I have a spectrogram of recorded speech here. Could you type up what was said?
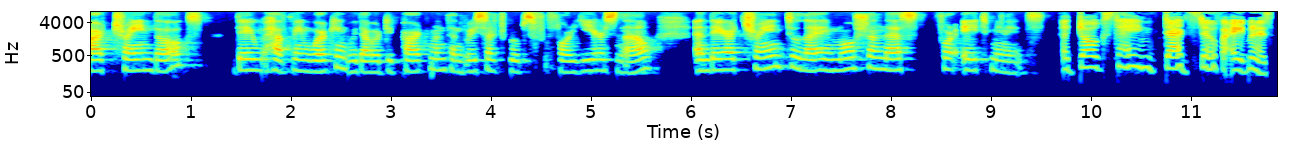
are trained dogs they have been working with our department and research groups for years now, and they are trained to lie motionless for eight minutes. A dog staying dead still for eight minutes.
